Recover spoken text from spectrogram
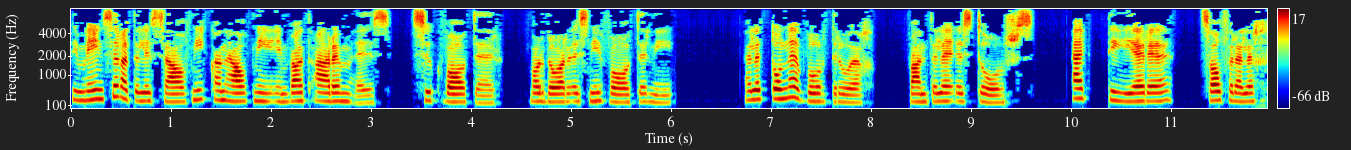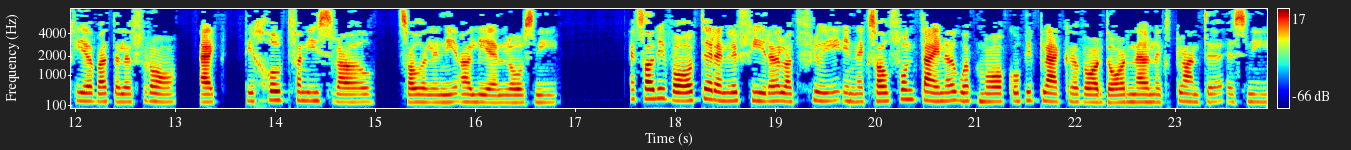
Die mensen wat hulle self niet kan helpen nie en wat arm is, soek water, maar daar is niet water nie. Hulle tonne word droog, want hulle is dors. Ek, die Heere, sal vir hulle gee wat hulle vraag, ek, die God van Israël, zal hulle nie alleen los nie. Ek sal die water en riviere laat vloeien en ik zal fonteinen opmaak op die plekken waar daar nou niks plante is nie.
